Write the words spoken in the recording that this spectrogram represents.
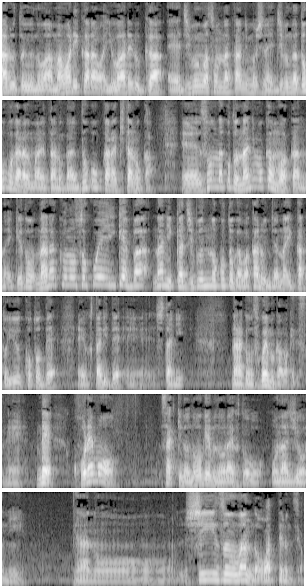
あるというのは周りからは言われるが、えー、自分はそんな感じもしない。自分がどこから生まれたのかどこから来たのか、えー、そんなこと何もかも分かんないけど奈落の底へ行けば何か自分のことが分かるんじゃないかということで、えー、2人で、え下に奈落の底へ向かうわけですね。でこれもさっきのノーゲームノーライフと同じようにあのシーズン1が終わってるんですよ。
